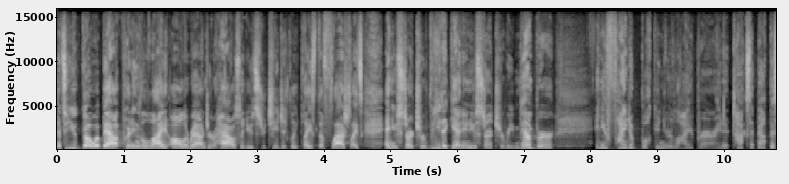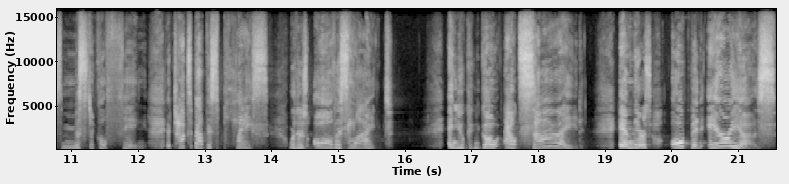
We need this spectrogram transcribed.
And so you go about putting the light all around your house and you strategically place the flashlights and you start to read again and you start to remember and you find a book in your library and it talks about this mystical thing. It talks about this place where there's all this light. And you can go outside and there's open areas,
